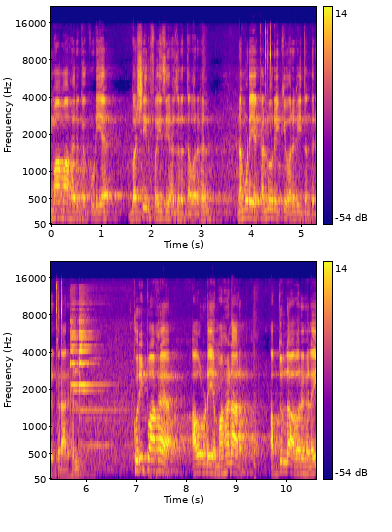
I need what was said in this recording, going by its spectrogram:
இமாமாக இருக்கக்கூடிய பஷீர் ஃபைசி ஹசரத் அவர்கள் நம்முடைய கல்லூரிக்கு வருகை தந்திருக்கிறார்கள். குறிப்பாக அவருடைய மகனார் அப்துல்லா அவர்களை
